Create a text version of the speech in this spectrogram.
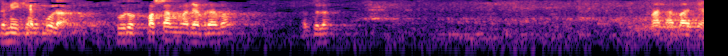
demikian pula huruf qasam ada berapa? Abdullah? Empat apa aja?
